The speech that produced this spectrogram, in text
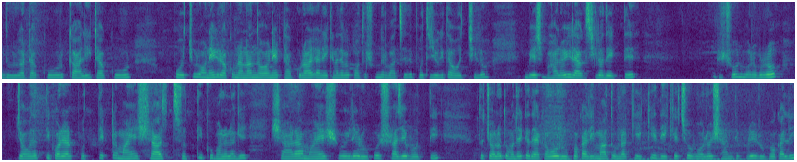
দুর্গা ঠাকুর, কালী ঠাকুর, প্রচুর অনেক রকম নানান ধরনের ঠাকুর হয়। আর এখানে দেখো কত সুন্দর বাচ্চাদের প্রতিযোগিতা হচ্ছিল। বেশ ভালোই লাগছিল দেখতে। ভীষণ বড় বড় জগদ্ধাত্রী করে আর প্রত্যেকটা মায়ের সাজ সত্যি খুব ভালো লাগে। সারা মায়ের শরীরে রূপোর সাজে ভর্তি। তো চলো তোমাদেরকে দেখাবো রূপকালী মা। তোমরা কে কে দেখেছ বলো? শান্তিপুরের রূপকালী।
